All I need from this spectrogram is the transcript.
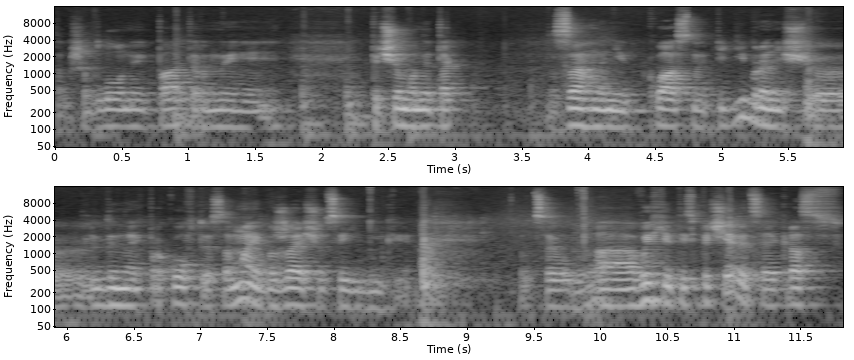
там, шаблони, паттерни, причому вони так загнані, класно підібрані, що людина їх проковтує сама і вважає, що це її думки. Оце, от. А вихід із печери це якраз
